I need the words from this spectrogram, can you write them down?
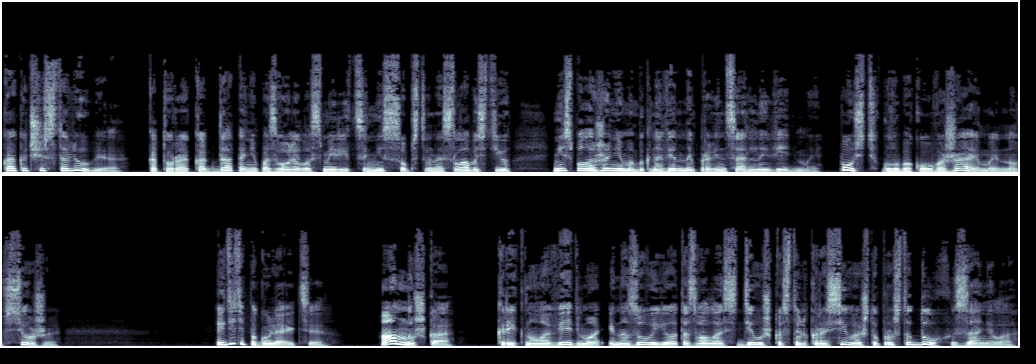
как и честолюбие, которое когда-то не позволило смириться ни с собственной слабостью, ни с положением обыкновенной провинциальной ведьмы, пусть глубоко уважаемой, но все же. «Идите погуляйте». «Аннушка!» — крикнула ведьма, и на зов ее отозвалась девушка столь красивая, что просто дух заняла.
